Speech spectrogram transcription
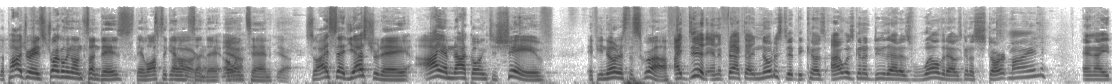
the Padres struggling on Sundays. They lost again Oh, on God. Sunday, Yeah. 0 and 10. Yeah. So I said yesterday, I am not going to shave. If you notice the scruff, I did, and in fact, I noticed it because I was going to do that as well. That I was going to start mine, and I,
